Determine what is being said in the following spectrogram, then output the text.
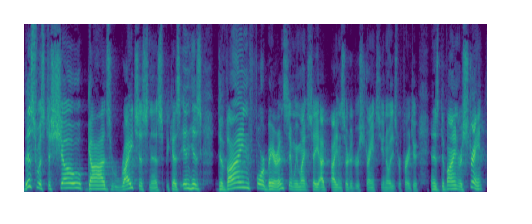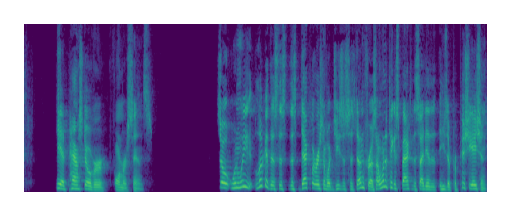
This was to show God's righteousness because in his divine forbearance, and we might say I, I inserted restraints, you know what he's referring to, in his divine restraint, he had passed over former sins. So when we look at this, this, this declaration of what Jesus has done for us, I want to take us back to this idea that he's a propitiation.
